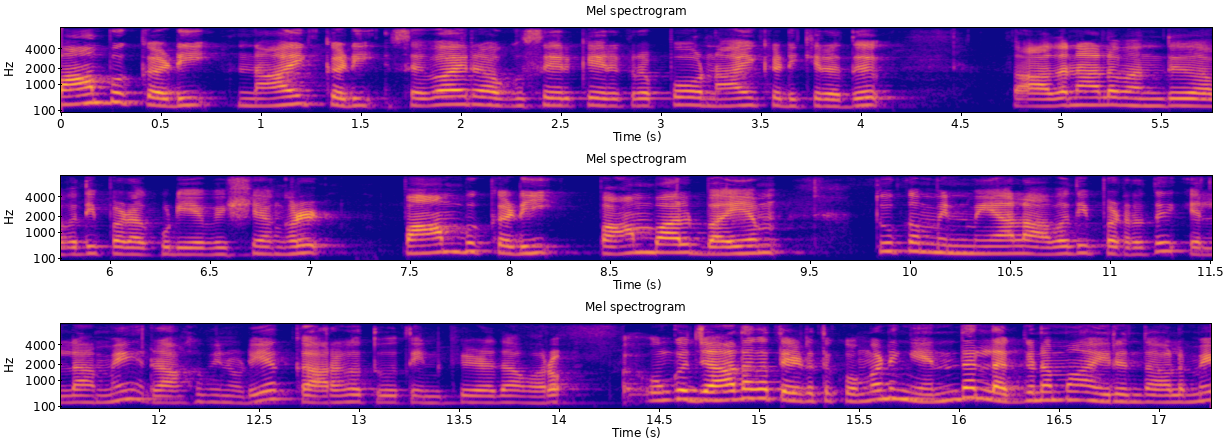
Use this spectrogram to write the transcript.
பாம்பு கடி நாய்க்கடி செவ்வாய் ராகு சேர்க்கை இருக்கிறப்போ நாய் கடிக்கிறது. ஸோ அதனால் வந்து அவதிப்படக்கூடிய விஷயங்கள் பாம்பு கடி பாம்பால் பயம் தூக்கமின்மையால் அவதிப்படுறது எல்லாமே ராகுவினுடைய காரகத்துவத்தின் கீழே தான் வரும். உங்கள் ஜாதகத்தை எடுத்துக்கோங்க. நீங்கள் எந்த லக்னமாக இருந்தாலுமே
